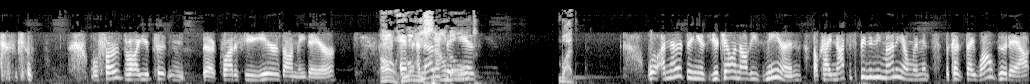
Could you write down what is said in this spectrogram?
well, first of all, you're putting uh, quite a few years on me there. Oh, you and only sound old? is, What? Well, another thing is you're telling all these men, okay, not to spend any money on women because they won't put out,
